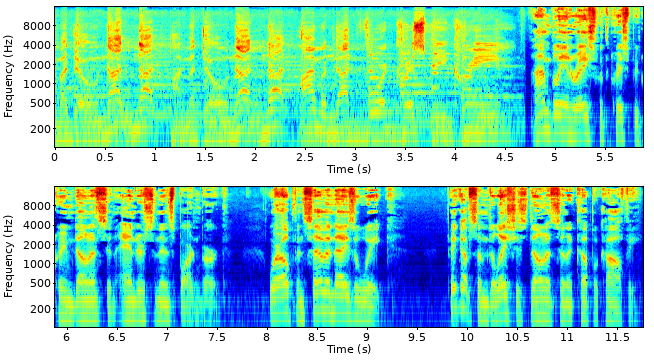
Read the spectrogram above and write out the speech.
I'm a donut nut. I'm a donut nut. I'm a nut for Krispy Kreme. I'm Glenn Reese with Krispy Kreme Donuts in Anderson and Spartanburg. We're open seven days a week. Pick up some delicious donuts and a cup of coffee.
